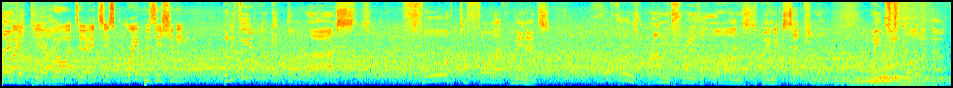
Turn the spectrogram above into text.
great, play. yeah, right, dude. It's just great positioning. But if you look at the last four to five minutes, Hawthorn's run through the lines has been exceptional. We, we call it, though.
